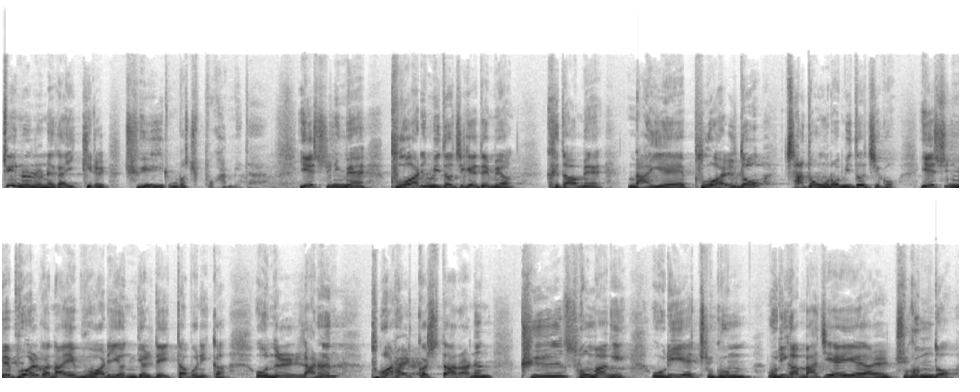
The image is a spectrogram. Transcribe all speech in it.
뛰는 은혜가 있기를 주의 이름으로 축복합니다. 예수님의 부활이 믿어지게 되면 그 다음에 나의 부활도 자동으로 믿어지고 예수님의 부활과 나의 부활이 연결돼 있다 보니까 오늘 나는 부활할 것이다 라는 그 소망이 우리의 죽음, 우리가 맞이해야 할 죽음도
